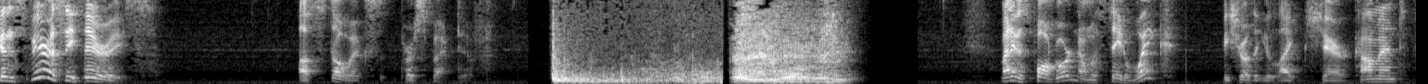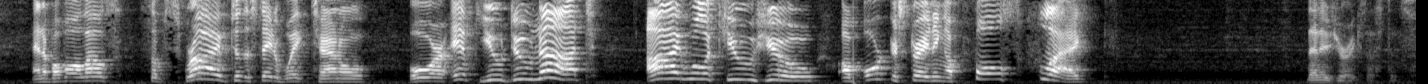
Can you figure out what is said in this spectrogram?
Conspiracy theories. A Stoic's perspective. My name is Paul Gordon. I'm with State of Wake. Be sure that you like, share, comment, and above all else, subscribe to the State of Wake channel. Or if you do not, I will accuse you of orchestrating a false flag that is your existence.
